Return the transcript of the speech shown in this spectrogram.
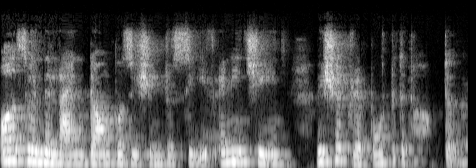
also in the lying down position to see if any change, we should report to the doctor.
